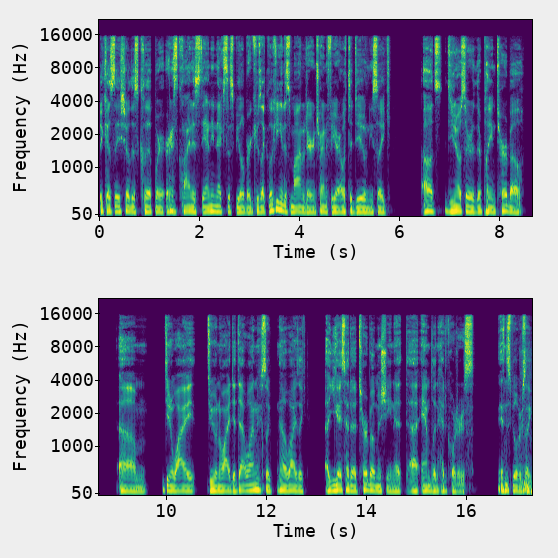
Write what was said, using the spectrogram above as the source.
because they show this clip where Ernest Cline is standing next to Spielberg, who's like looking at his monitor and trying to figure out what to do, and he's like, "Oh, it's do you know, sir? They're playing Turbo. Um, do you know why? Do you know why I did that one?" He's like, "No, why?" He's like, uh, "You guys had a Turbo machine at uh, Amblin headquarters," and Spielberg's like.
